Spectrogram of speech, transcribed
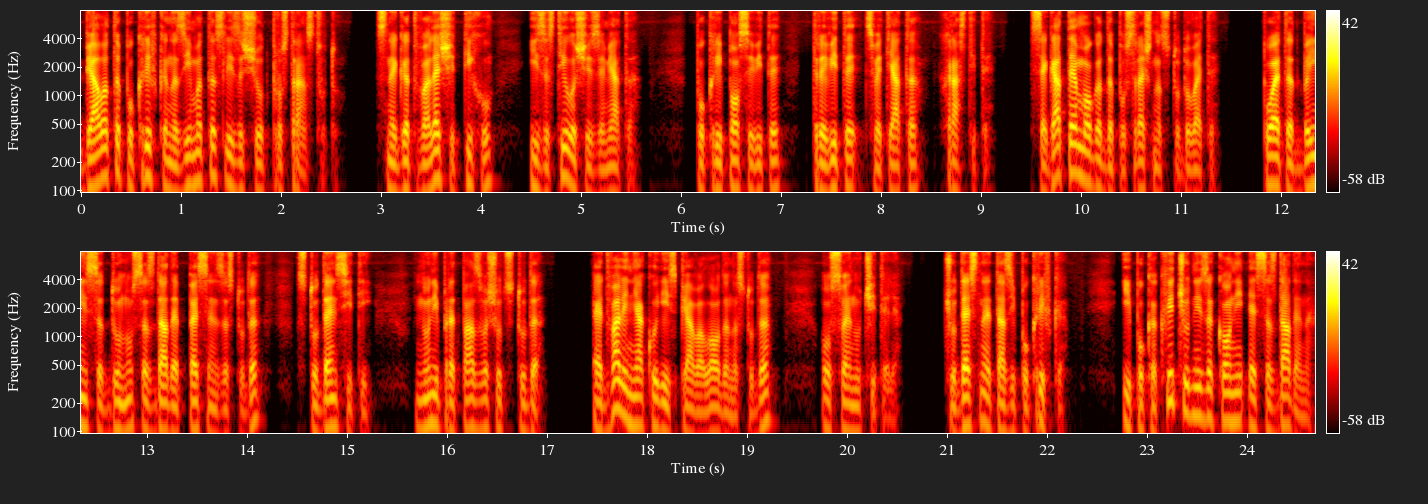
Бялата покривка на зимата слизаше от пространството. Снегът валеше тихо и застилаше земята. Покри посевите, тревите, цветята, храстите. Сега те могат да посрещнат студовете. Поетът Бейн Садуно създаде песен за студа, студен си ти, но ни предпазваш от студа. Едва ли някой изпява лода на студа, освен учителя. Чудесна е тази покривка. И по какви чудни закони е създадена.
